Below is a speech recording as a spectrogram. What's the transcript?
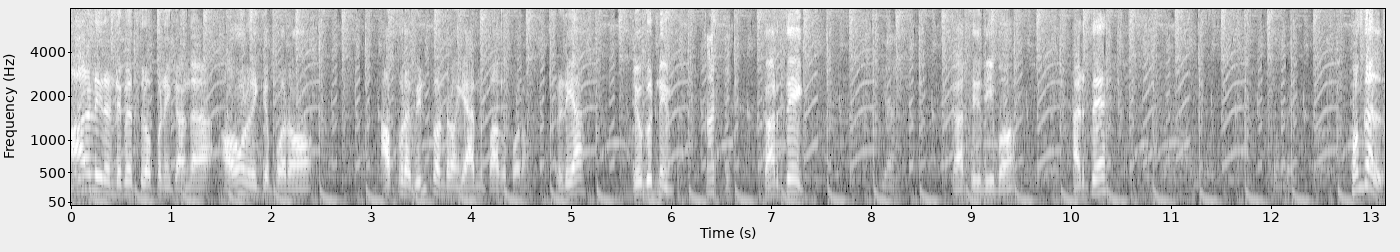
ஆல்ரெடி ரெண்டு பேர் த்ரோ பண்ணிருக்காங்க அவங்கள வைக்க போறோம். அப்புறம் வின் பண்றவங்க யாருன்னு பார்க்க போறோம். ரெடியா you good name Karthik. Karthik. Karthik Deepam. அடுத்து? பொங்கல்.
